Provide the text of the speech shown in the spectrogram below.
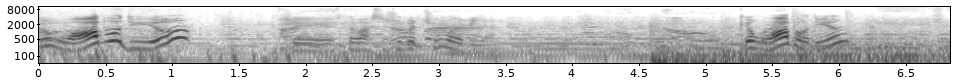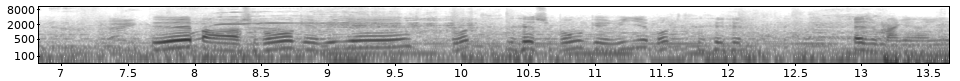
¡Qué guapo, tío! Sí, esto va a ser súper chungo de pillar. ¡Qué guapo, tío! Epa, supongo que Guille... Bot. supongo que Guille... Bot. es un máquina, Guille.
